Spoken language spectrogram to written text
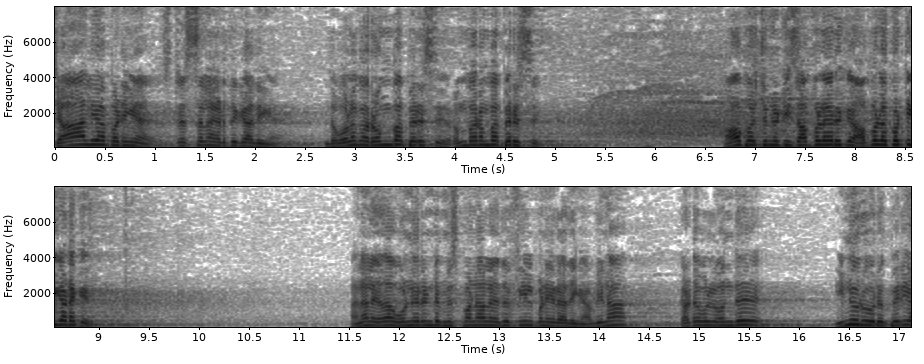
ஜாலியா படிங்க. ஸ்ட்ரெஸ் எல்லாம் எடுத்துக்காதீங்க. இந்த உலகம் ரொம்ப பெருசு ரொம்ப ரொம்ப பெருசு. ஆப்பர்ச்சுனிட்டிஸ் அவ்வளவு இருக்கு அவ்வளவு கொட்டி கிடக்கு. அதனால ஏதாவது ஒன்று ரெண்டு மிஸ் பண்ணாலும் எதுவும் ஃபீல் பண்ணிடாதீங்க அப்படின்னா கடவுள் வந்து இன்னொரு ஒரு பெரிய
